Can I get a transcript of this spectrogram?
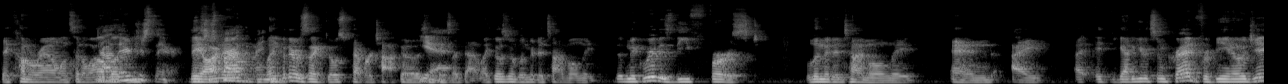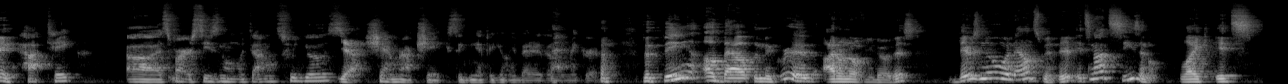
they come around once in a while. no, but they're just there. they are just part of now. the. Like, but there was like ghost pepper tacos Yeah. and things like that. Like those are limited time only. The McRib is the first limited time only, and I, I it, you got to give it some cred for being OG. Hot take. Uh, as far as seasonal McDonald's food goes, Yeah. Shamrock Shake significantly better than the McRib. The thing about the McRib, I don't know if you know this, there's no announcement. It's not seasonal. Like it's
